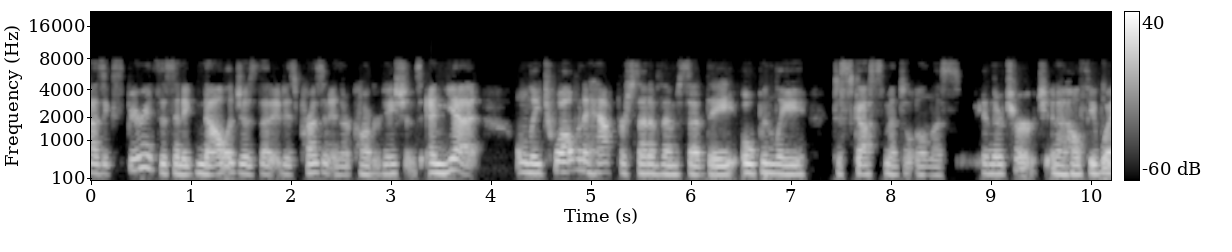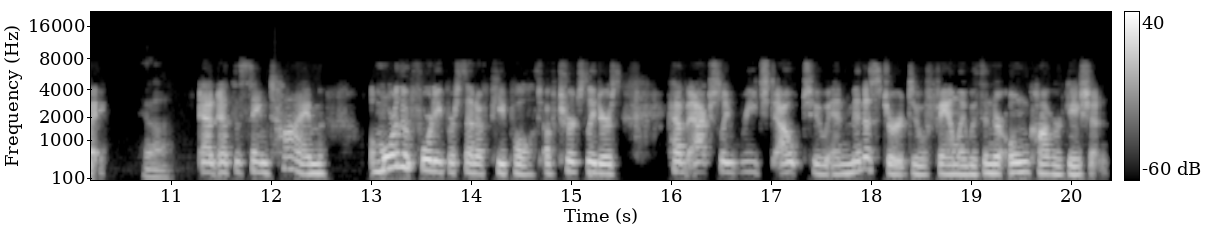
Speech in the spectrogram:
has experienced this and acknowledges that it is present in their congregations. And yet, only 12.5% of them said they openly discuss mental illness in their church in a healthy way. yeah, And at the same time, more than 40% of people, of church leaders, have actually reached out to and ministered to a family within their own congregation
